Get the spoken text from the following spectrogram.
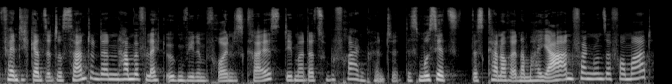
fände ich ganz interessant. Und dann haben wir vielleicht irgendwie einen Freundeskreis, den man dazu befragen könnte. Das muss jetzt, das kann auch in einem Jahr anfangen, unser Format.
